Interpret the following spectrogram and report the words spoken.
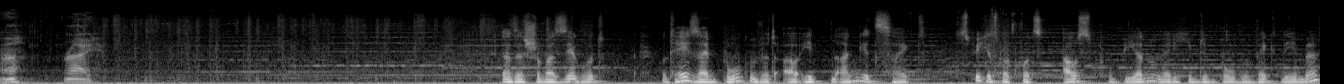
Ah, right. Das ist schon mal sehr gut. Und hey, sein Bogen wird auch hinten angezeigt. Das will ich jetzt mal kurz ausprobieren, wenn ich ihm den Bogen wegnehme.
